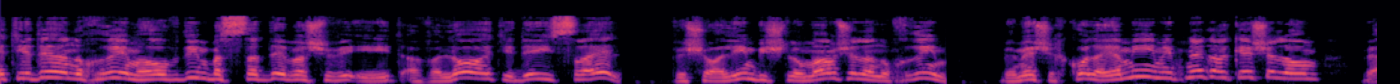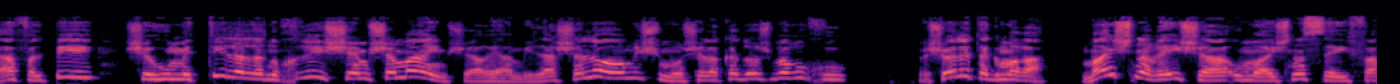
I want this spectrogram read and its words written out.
את ידי הנוכרים העובדים בשדה בשביעית, אבל לא את ידי ישראל, ושואלים בשלומם של הנוכרים במשך כל הימים מפני דרכי שלום, ואף על פי שהוא מטיל על הנוכרי שם שמיים, שהרי המילה שלום היא שמו של הקדוש ברוך הוא. ושואלת הגמרא, מה ישנה רישא ומה ישנה סיפא?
